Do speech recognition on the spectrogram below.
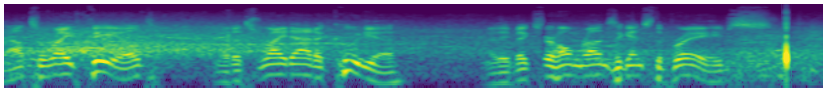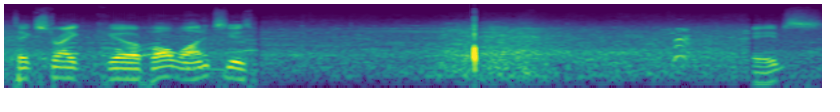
Out to right field, but it's right at Acuna. And he makes their home runs against the Braves. Take strike, uh, ball one, excuse me. Braves.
